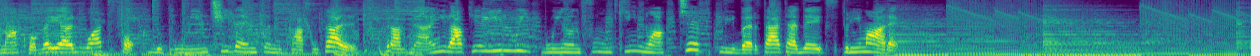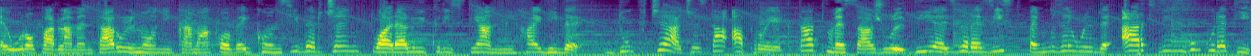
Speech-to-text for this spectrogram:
Macovei a luat foc după un incident în capital, Dragnea Ilachei lui Pui în funcții nu accept libertatea de exprimare. Europarlamentarul Monica Macovei consider centoarea lui Cristian Mihai Dide, după ce acesta a proiectat mesajul Diez Rezist pe Muzeul de Art din București,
